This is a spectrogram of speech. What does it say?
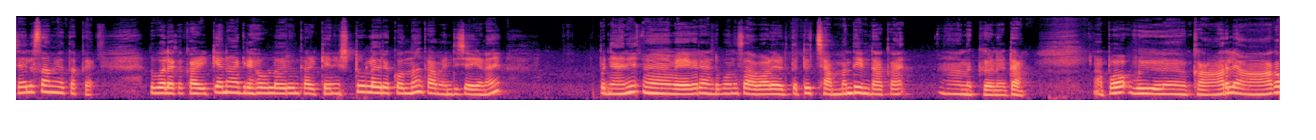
ചില സമയത്തൊക്കെ ഇതുപോലെയൊക്കെ കഴിക്കാൻ ആഗ്രഹമുള്ളവരും കഴിക്കാൻ ഇഷ്ടമുള്ളവരൊക്കെ ഒന്ന് കമന്റ് ചെയ്യണേ. അപ്പം ഞാൻ വേഗം രണ്ട് മൂന്ന് സവാള എടുത്തിട്ട് ചമ്മന്തി ഉണ്ടാക്കാൻ നിൽക്കുകയാണ് കേട്ടോ. അപ്പോൾ കാറിൽ ആകെ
